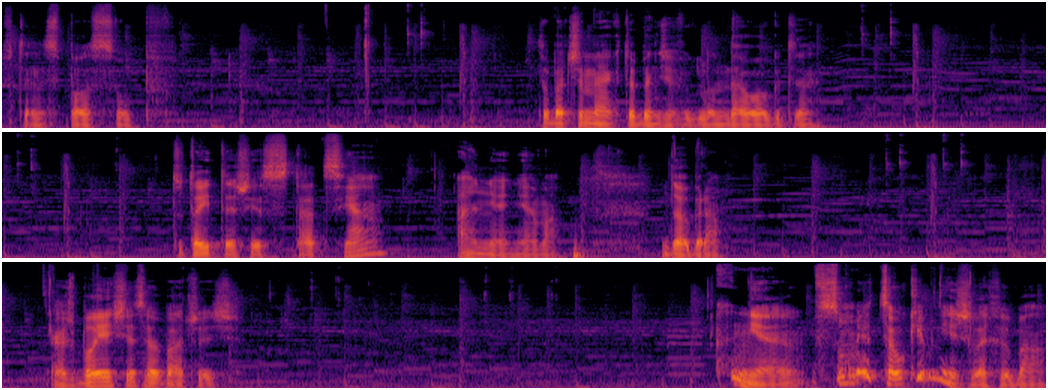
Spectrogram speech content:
w ten sposób. Zobaczymy, jak to będzie wyglądało, gdy. Tutaj też jest stacja. A nie, nie ma. Dobra. Aż boję się zobaczyć. A nie, w sumie całkiem nieźle chyba.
